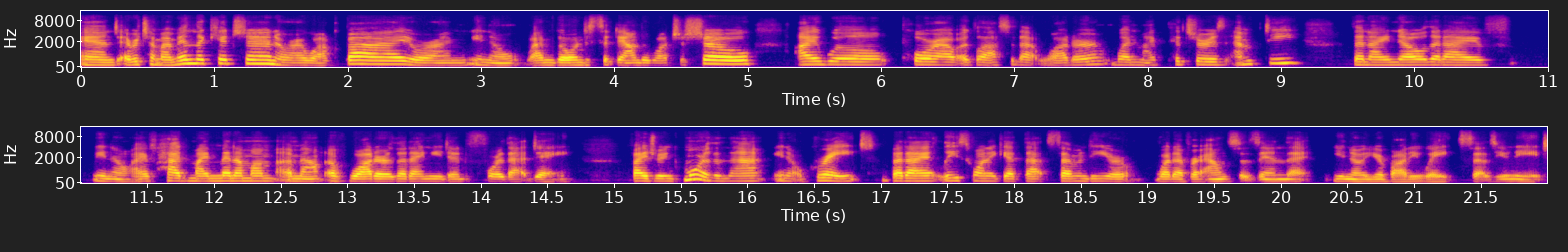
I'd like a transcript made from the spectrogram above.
And every time I'm in the kitchen or I walk by or I'm, you know, I'm going to sit down to watch a show, I will pour out a glass of that water. When my pitcher is empty, then I know that I've, you know, I've had my minimum amount of water that I needed for that day. If I drink more than that, you know, great, but I at least want to get that 70 or whatever ounces in that, you know, your body weight says you need.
